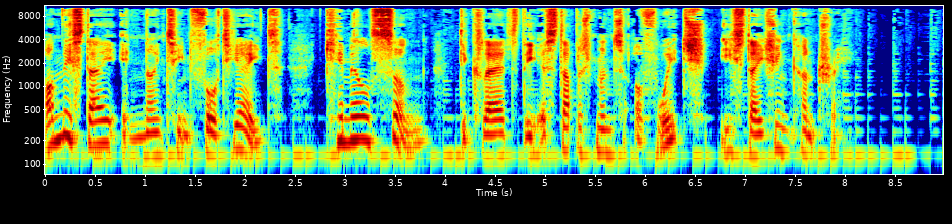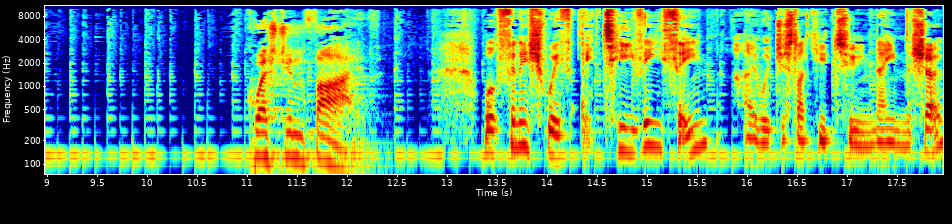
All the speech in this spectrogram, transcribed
On this day in 1948, Kim Il sung declared the establishment of which East Asian country? Question 5. We'll finish with a TV theme. I would just like you to name the show.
